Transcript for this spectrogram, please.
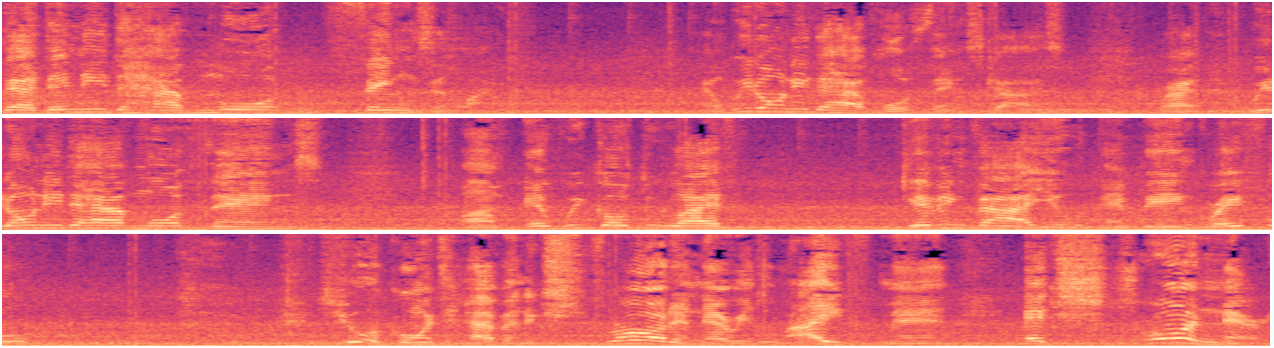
that they need to have more things in life. And we don't need to have more things, guys. Right? We don't need to have more things. Um, if we go through life giving value and being grateful, you are going to have an extraordinary life, man. Extraordinary.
